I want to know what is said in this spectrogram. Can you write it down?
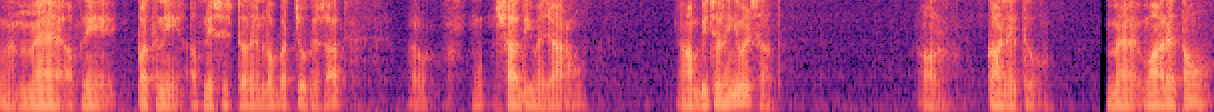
मैं अपनी पत्नी, अपनी सिस्टर इन लो बच्चों के साथ शादी में जा रहा हूँ। आप भी चलेंगे मेरे साथ? और कहाँ रहते हो? मैं वहाँ रहता हूँ।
